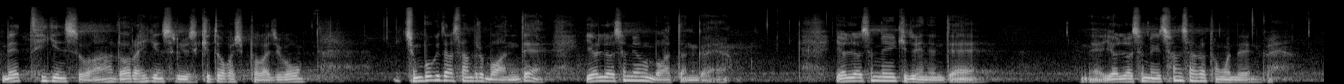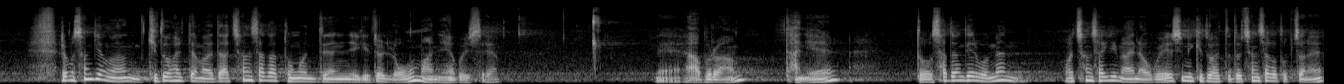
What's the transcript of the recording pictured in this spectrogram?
매트 히긴스와 러라 히긴스를 위해서 기도하고 싶어가지고 중보기도 사람들을 모았는데 16명을 모았다는 거예요. 16명이 기도했는데 네, 16명의 천사가 동원된 거예요. 여러분 성경은 기도할 때마다 천사가 동원된 얘기를 너무 많이 하고 있어요. 네, 아브라함, 다니엘, 또 사도행전을 보면 어, 천사기 많이 나오고 예수님이 기도할 때도 천사가 돕잖아요.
